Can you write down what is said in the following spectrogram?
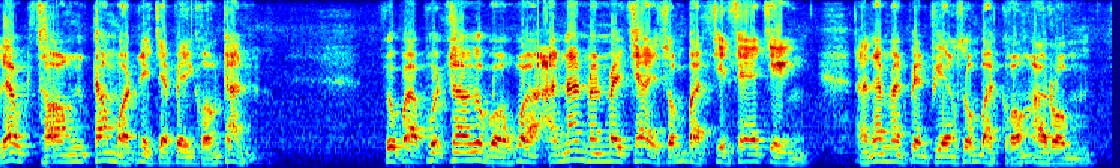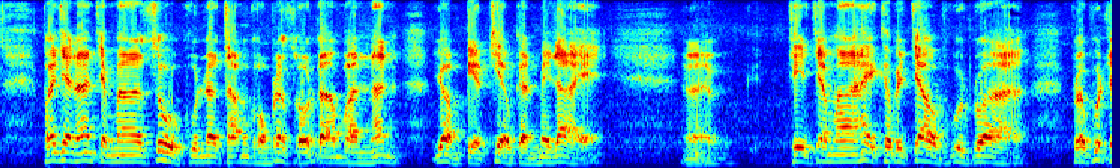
แล้วทองทั้งหมดนี่จะเป็นของท่านครูบาพุทธะก็บอกว่า อันนั้นมันไม่ใช่สมบัติที่แท้จริง อันนั้นมันเป็นเพียงสมบัติของอารมณ์ เพราะฉะนั้นจะมาสู้คุณธรรมของพระโสดาบันนั้น ย่อมเปรียบเทียบกันไม่ได้เอ่อ ที่จะมาให้ข้าพเจ้าพูดว่า พระพุทธ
